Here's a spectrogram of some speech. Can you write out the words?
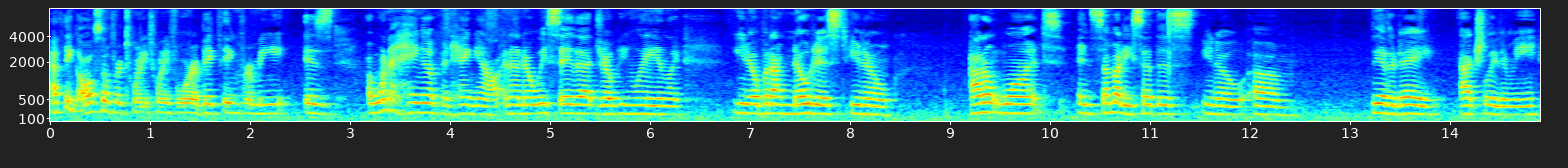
I think also for 2024, a big thing for me is I want to hang up and hang out. And I know we say that jokingly and like, you know, but I've noticed, you know, I don't want, and somebody said this, you know, um, the other day actually to me,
